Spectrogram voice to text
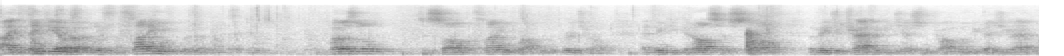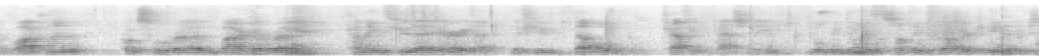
I think you have a, with the flooding, with the proposal to solve the flooding problem with Bridgeville, I think you can also solve the major traffic congestion problem because you have McLaughlin, Cook School Road, and Bower Road coming through that area. If you double traffic capacity, you'll be doing something for other communities.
